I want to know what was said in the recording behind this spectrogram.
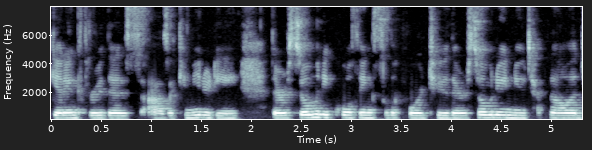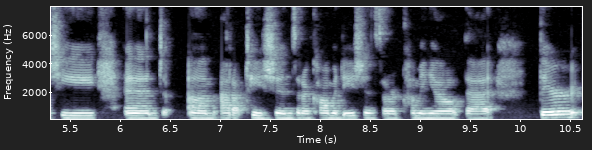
getting through this as a community. There are so many cool things to look forward to. There are so many new technology and um, adaptations and accommodations that are coming out that there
